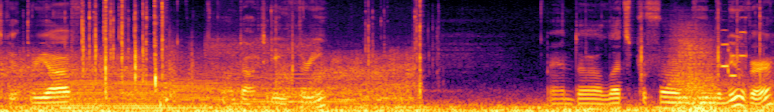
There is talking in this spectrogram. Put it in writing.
Let's get three off go on dock to A3. And uh, let's perform the maneuver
